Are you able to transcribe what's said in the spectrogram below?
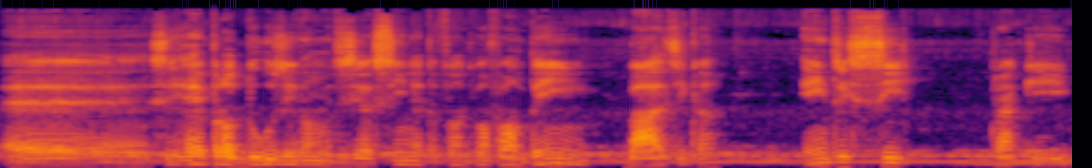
é, se reproduzem, vamos dizer assim, né? Tô falando de uma forma bem básica entre si, para que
